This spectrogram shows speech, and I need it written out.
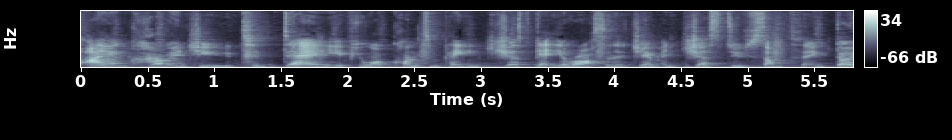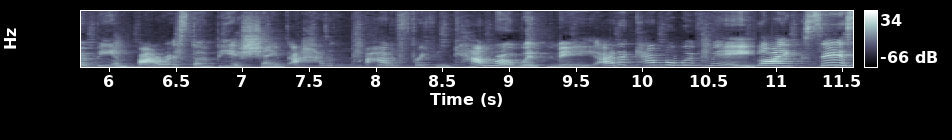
I encourage you today, if you are contemplating, just get your ass in the gym and just do something. Don't be embarrassed, don't be ashamed. I had a, I had a freaking camera with me. I had a camera with me. Like, sis,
